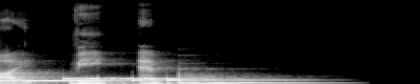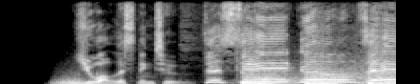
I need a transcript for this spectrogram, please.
I V M. You are listening to The Signal Daily.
